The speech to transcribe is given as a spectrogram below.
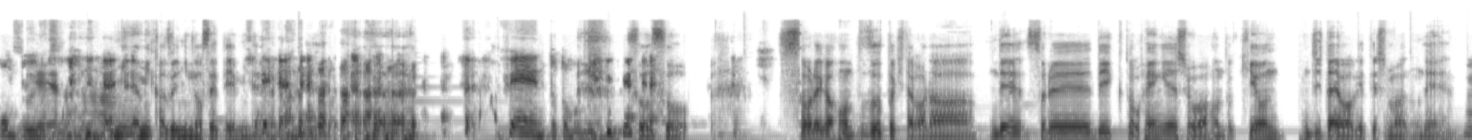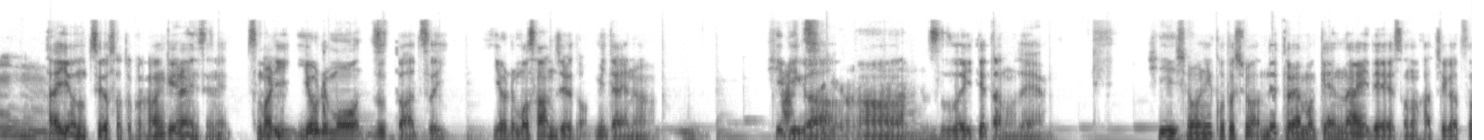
温風のさすげえな南風に乗せてみたいな感じで。フェーンとともに。そうそう。それがほんとずっと来たから、で、それでいくと、フェーン現象は本当気温自体を上げてしまうので、うん。太陽の強さとか関係ないんですよね。つまり、夜もずっと暑い。夜も30度みたいな日々が続いてたので、非常に今年は、で、富山県内でその8月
